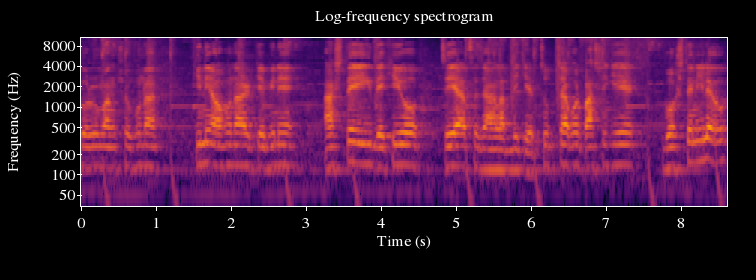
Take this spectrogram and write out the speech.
গরুর মাংস ভুনা কিনে অহনার কেবিনে আসতেই দেখিও চেয়ে আছে জানালার দিকে। চুপচাপ ওর পাশে গিয়ে বসতে নিলেও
